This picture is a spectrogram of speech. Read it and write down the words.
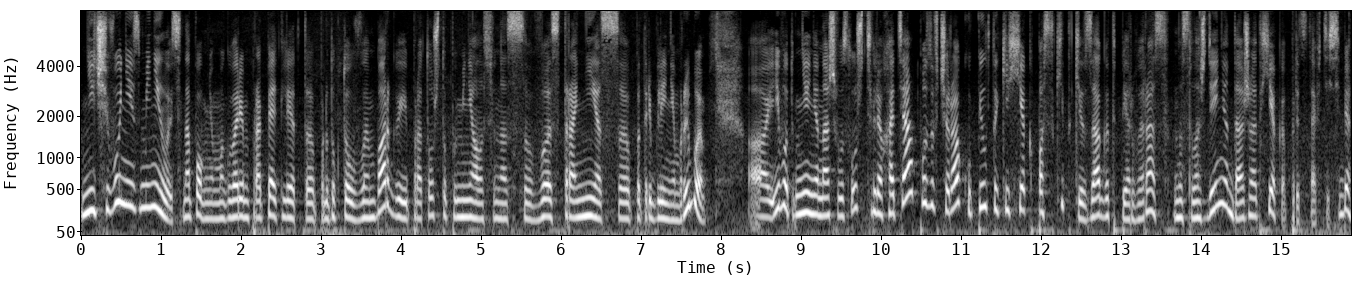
ничего не изменилось. Напомню, мы говорим про 5 лет э, продуктового эмбарго и про то, что поменялось у нас в стране с потреблением потреблением рыбы. А, и вот мнение нашего слушателя. Хотя позавчера купил таки хек по скидке за год первый раз. Наслаждение даже от хека, представьте себе.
